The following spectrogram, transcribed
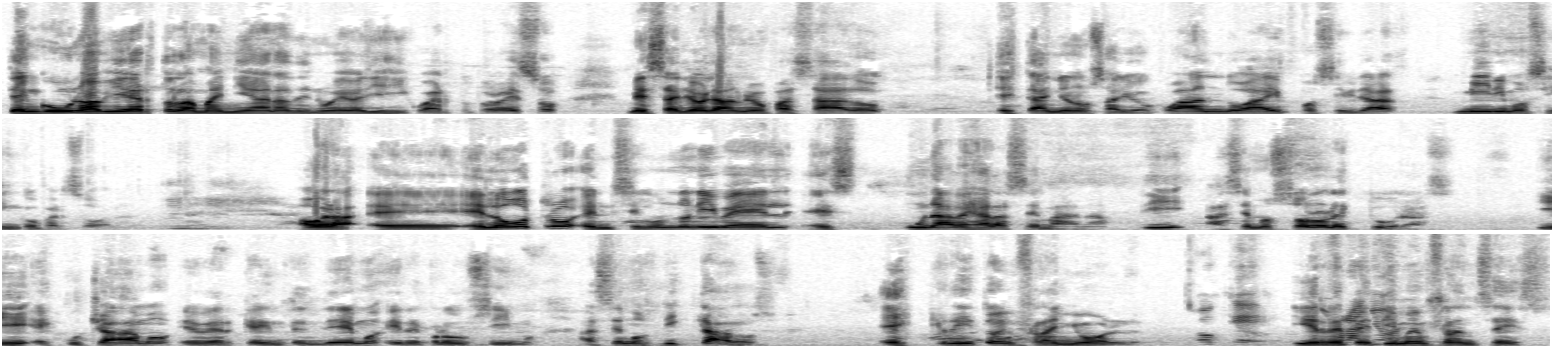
Tengo uno abierto la mañana de 9 a 10 y cuarto, pero eso me salió el año pasado, este año no salió. Cuando hay posibilidad, mínimo 5 personas. Ujú. Ahora, eh, el otro, el segundo nivel, es una vez a la semana y hacemos solo lecturas y escuchamos y ver qué entendemos y reproducimos. Hacemos dictados escritos en frañol Y repetimos en francés.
